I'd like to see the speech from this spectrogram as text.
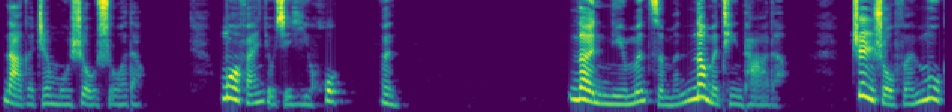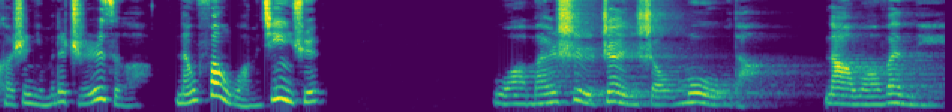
那个真木兽说道。莫凡有些疑惑，问：“那你们怎么那么听他的？镇守坟墓可是你们的职责，能放我们进去？”“我们是镇守墓的。那我问你，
